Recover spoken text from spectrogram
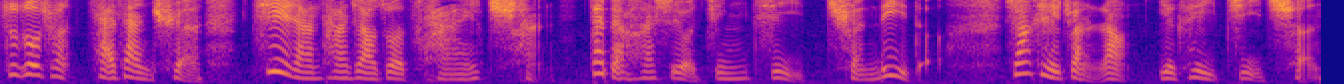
著作权财产权，既然它叫做财产。代表他是有经济权利的，所以他可以转让，也可以继承。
